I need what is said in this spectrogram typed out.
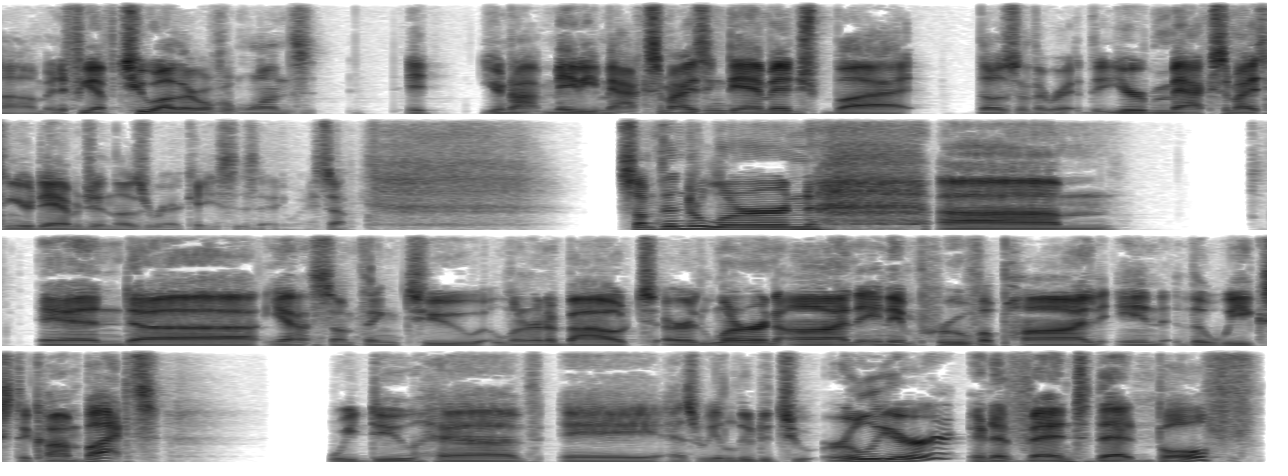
Um, and if you have two other ones, it you're not maybe maximizing damage, but those are the you're maximizing your damage in those rare cases anyway. So something to learn. Um, and uh yeah something to learn about or learn on and improve upon in the weeks to come but we do have a as we alluded to earlier an event that both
